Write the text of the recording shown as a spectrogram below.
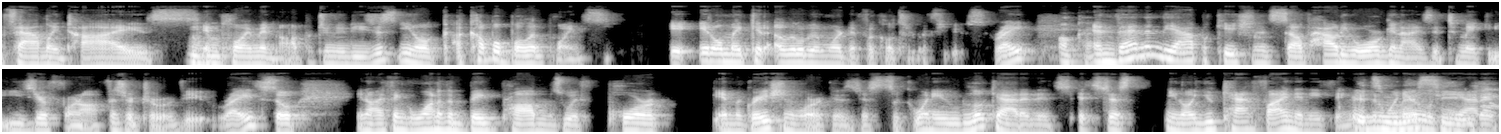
family ties, Mhm. employment opportunities, just, you know, a couple bullet points, it, it'll make it a little bit more difficult to refuse, right? Okay. And then in the application itself, how do you organize it to make it easier for an officer to review, right? So, you know, I think one of the big problems with poor immigration work is just like when you look at it, it's it's just, you know, you can't find anything. It's Even when messy. you're looking at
